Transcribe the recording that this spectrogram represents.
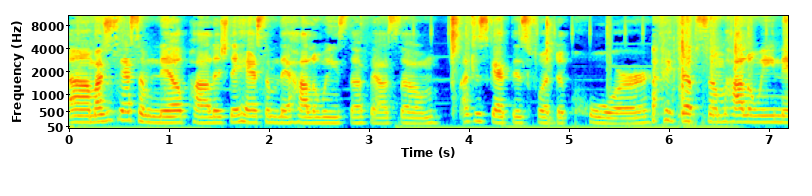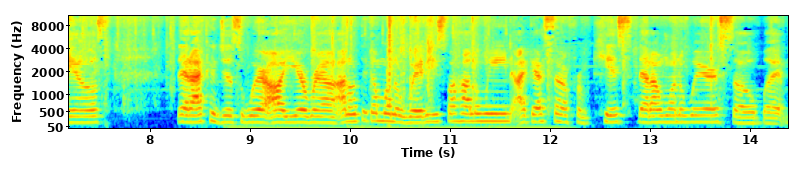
Um, I just got some nail polish. They had some of their Halloween stuff out, so I just got this for decor. I picked up some Halloween nails that I can just wear all year round. I don't think I'm going to wear these for Halloween. I got some from Kiss that I want to wear. So, but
